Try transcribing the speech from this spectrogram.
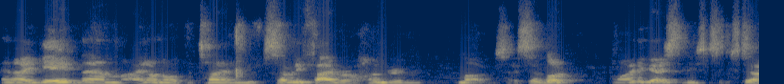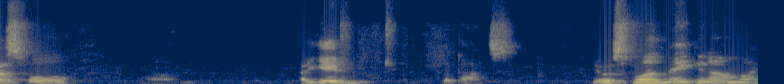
and I gave them, I don't know at the time, 75 or 100 mugs. I said, look, I want you guys to be successful. Um, I gave them the pots. It was fun making them. I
